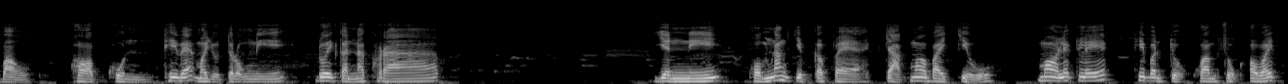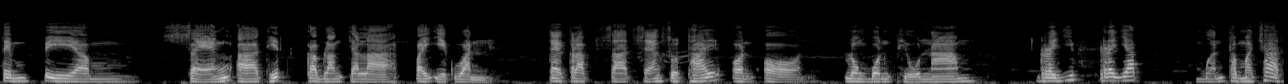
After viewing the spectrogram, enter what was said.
เบาๆ ขอบคุณที่แวะมาอยู่ตรงนี้ด้วยกันนะครับ เย็นนี้ผมนั่งจิบกาแฟจากหม้อใบจิ๋วหม้อเล็กๆ ที่บรรจุความสุขเอาไว้เต็มเปี่ยม แสงอาทิตย์กำลังจะลาไปอีกวัน แต่กลับสาดแสงสุดท้ายอ่อนๆ ลงบนผิวน้ำระยิบระยับเหมือนธรรมชาติ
